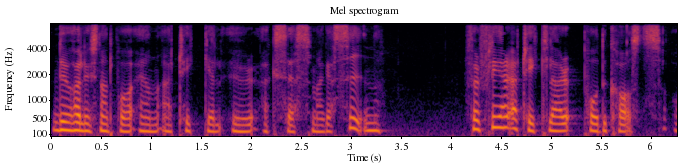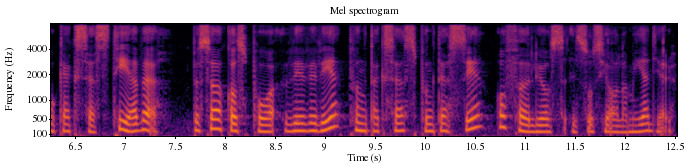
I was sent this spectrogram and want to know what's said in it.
Du har lyssnat på en artikel ur Access magasin. För fler artiklar, podcasts och Access TV Besök oss på www.access.se och följ oss i sociala medier.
